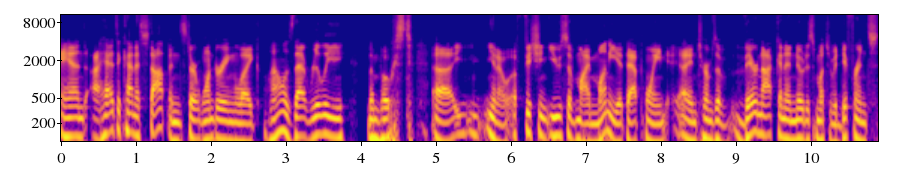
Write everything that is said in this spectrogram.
And I had to kind of stop and start wondering, like, well, is that really the most, uh, you know, efficient use of my money at that point? uh, In terms of they're not going to notice much of a difference,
